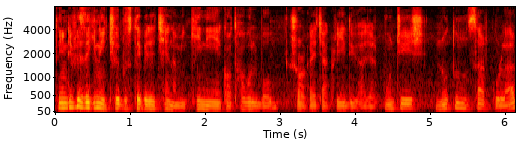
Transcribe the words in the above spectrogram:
তো ইন্টারফেস দেখে নিশ্চয়ই বুঝতে পেরেছেন আমি কি নিয়ে কথা বলব। সরকারি চাকরি দুই হাজার পঁচিশ, নতুন সার্কুলার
